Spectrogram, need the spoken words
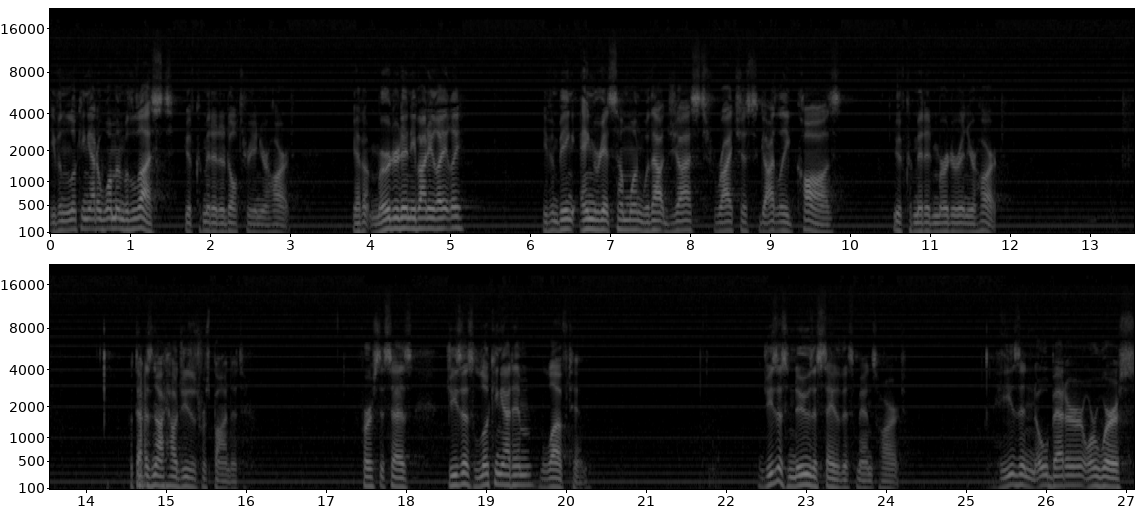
Even looking at a woman with lust, you have committed adultery in your heart. You haven't murdered anybody lately? Even being angry at someone without just, righteous, godly cause, you have committed murder in your heart. But that is not how Jesus responded. First, it says, Jesus, looking at him, loved him. Jesus knew the state of this man's heart. He is in no better or worse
